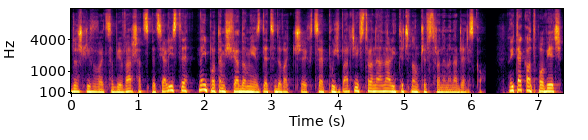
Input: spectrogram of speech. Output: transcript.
doszlifować sobie warsztat specjalisty, no i potem świadomie zdecydować, czy chcę pójść bardziej w stronę analityczną, czy w stronę menedżerską. No i taka odpowiedź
